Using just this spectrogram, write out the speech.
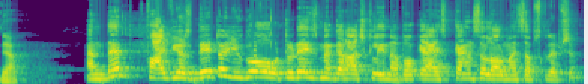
Yeah. And then five years later, you go, today is my garage cleanup. Okay, I cancel all my subscription.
